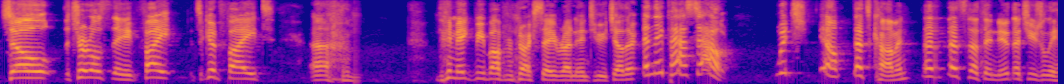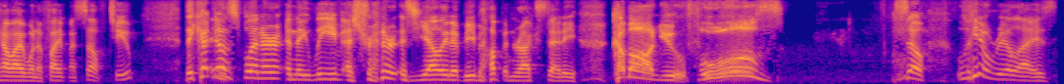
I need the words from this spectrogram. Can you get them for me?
So the turtles they fight. It's a good fight. Um, they make Bebop and Rocksteady run into each other and they pass out, which, you know, that's common. That, that's nothing new. That's usually how I want to fight myself, too. They cut down Splinter and they leave as Shredder is yelling at Bebop and Rocksteady, Come on, you fools! So Leo realized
